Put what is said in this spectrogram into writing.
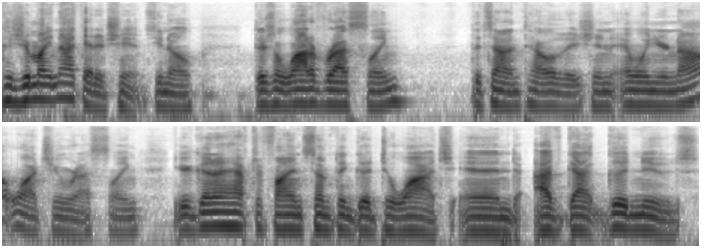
you might not get a chance. You know, there's a lot of wrestling that's on television, and when you're not watching wrestling, you're gonna have to find something good to watch. And I've got good news.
